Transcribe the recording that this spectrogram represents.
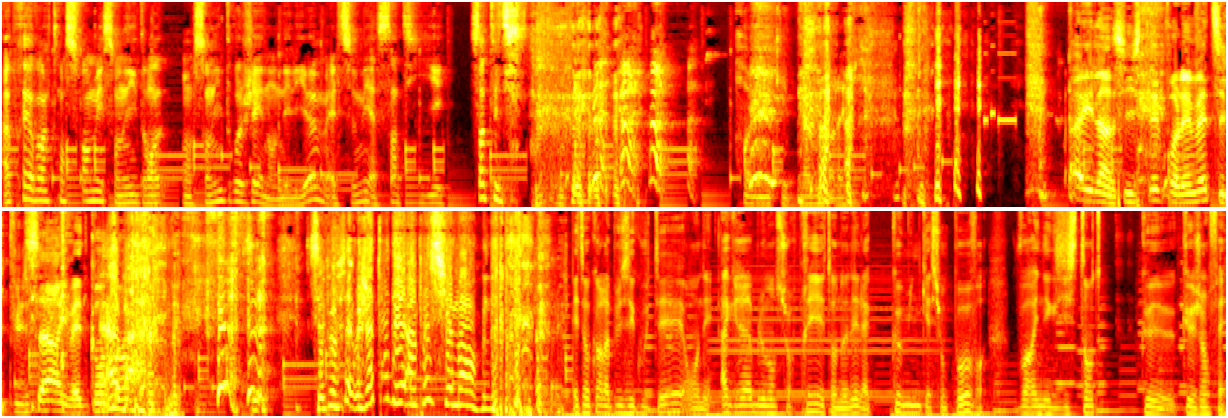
Après avoir transformé son, hydro- en son hydrogène en hélium, elle se met à scintiller. Synthétise. Oh, le mec est pas dans la vie. Ah, il a insisté pour les mettre, c'est Pulsar, il va être content. Ah bah. C'est pour ça que j'attendais impatiemment. Est encore la plus écoutée, on est agréablement surpris étant donné la communication pauvre, voire inexistante que, que j'en fais.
